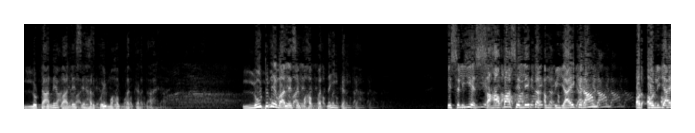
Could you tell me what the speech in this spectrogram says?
لٹانے والے سے ہر کوئی محبت کرتا ہے۔ لوٹنے والے سے محبت نہیں کرتا۔ اس لیے صحابہ سے لے کر انبیاء کرام اور اولیاء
